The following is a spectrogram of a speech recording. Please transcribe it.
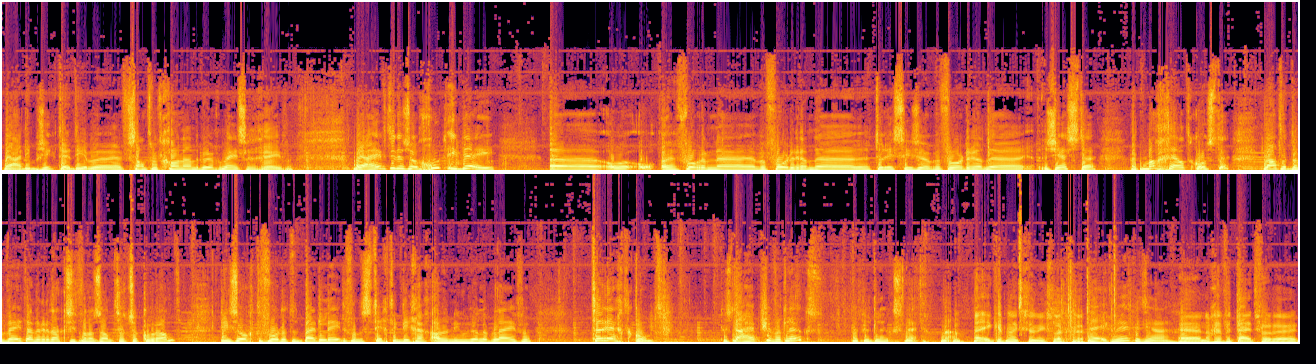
Maar ja, die muziektent die hebben, heeft Zandvoort gewoon aan de burgemeester gegeven. Maar ja, heeft u dus een goed idee eh, eh, voor een eh, bevorderende, toeristische bevorderende geste? Het mag geld kosten. Laat het dan weten aan de redactie van de Zandvoortse Courant. Die zorgt ervoor dat het bij de leden van de stichting die graag anoniem willen blijven, terecht komt. Dus nou, heb je wat leuks? Je leuks? Nee. Nou, Nee, ik heb niks, niks leuks nee, ik merk het ja. Eh, nog even tijd voor eh,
